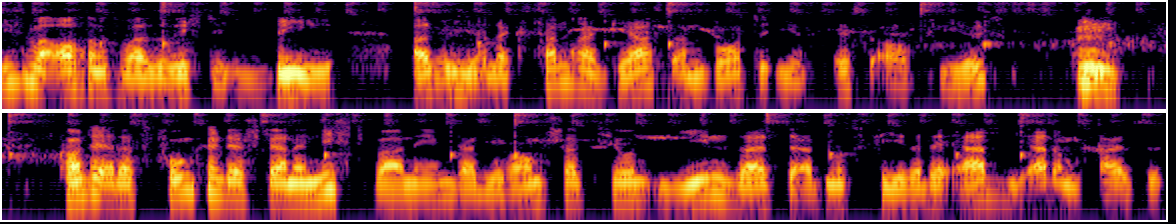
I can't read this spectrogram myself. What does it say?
diesmal ausnahmsweise richtig. B. Als sich Alexandra Gerst an Bord der ISS aufhielt, konnte er das Funkeln der Sterne nicht wahrnehmen, da die Raumstation jenseits der Atmosphäre der Erde die Erde umkreiste.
